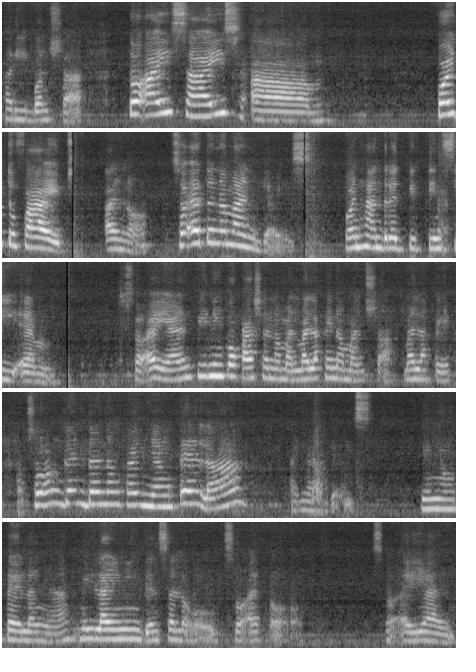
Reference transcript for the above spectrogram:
Paribon siya. Ito ay size um, 4 to 5. Ano? So, ito naman, guys. 115 cm. So, ayan. Feeling ko kasha naman. Malaki naman siya. Malaki. So, ang ganda ng kanyang tela. Ayan, guys. Yun yung tela niya. May lining din sa loob. So, ito. So, ayan.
